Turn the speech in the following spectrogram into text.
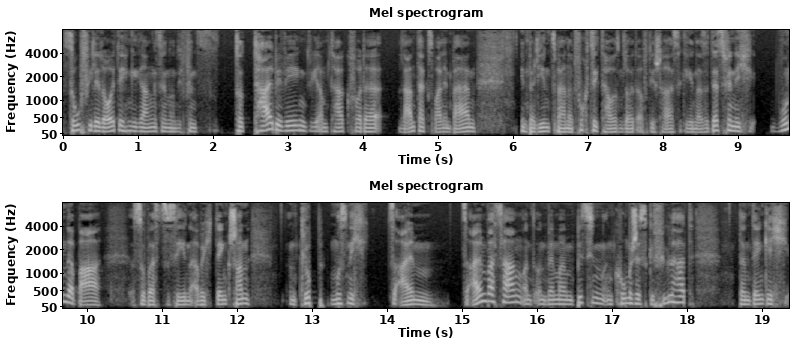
so viele Leute hingegangen sind und ich finde es total bewegend, wie am Tag vor der Landtagswahl in Bayern in Berlin 250.000 Leute auf die Straße gehen. Also das finde ich wunderbar, sowas zu sehen. Aber ich denke schon, ein Club muss nicht zu allem zu allem was sagen und, und wenn man ein bisschen ein komisches Gefühl hat, dann denke ich,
